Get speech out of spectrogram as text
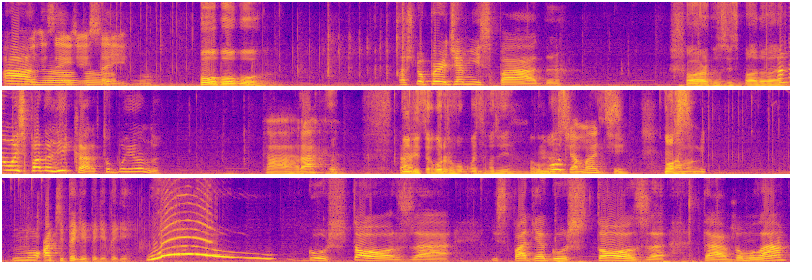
Ah, Boa, não. Resende, é isso aí. Boa, boa, boa. Acho que eu perdi a minha espada. Chora com essa espada, Ah, velho. não, a espada ali, cara. Tô boiando. Caraca. Beleza, agora eu já vou começar a fazer O algumas. diamante? Nossa, Calma, me- No- Aqui, peguei, peguei, peguei. Uh! Gostosa. Espadinha gostosa. Tá, vamos lá.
